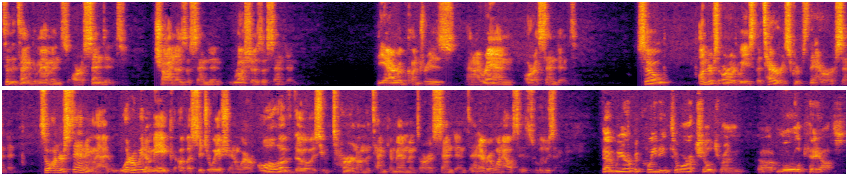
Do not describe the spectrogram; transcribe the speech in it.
to the Ten Commandments are ascendant. China's ascendant, Russia's ascendant. The Arab countries and Iran are ascendant. So, under, or at least the terrorist groups there are ascendant. So, understanding that, what are we to make of a situation where all of those who turn on the Ten Commandments are ascendant and everyone else is losing? That we are bequeathing to our children uh, moral chaos.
